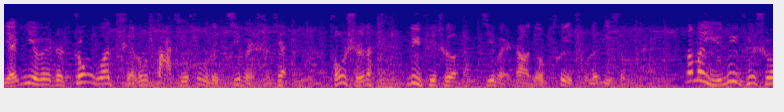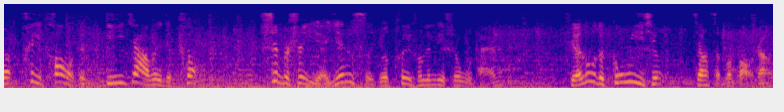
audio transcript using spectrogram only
也意味着中国铁路大提速的基本实现，同时呢，绿皮车基本上就退出了历史舞台。那么，与绿皮车配套的低价位的票，是不是也因此就退出了历史舞台呢？铁路的公益性将怎么保障呢？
